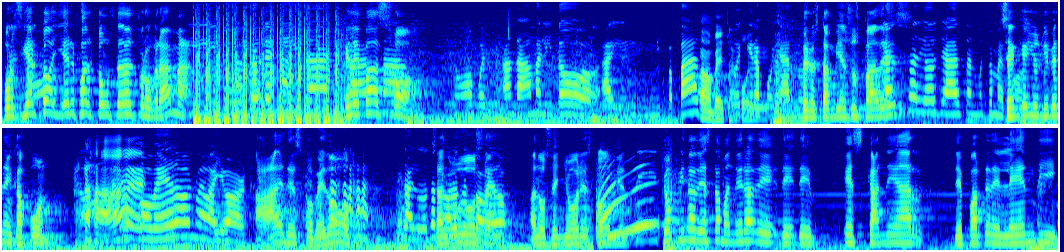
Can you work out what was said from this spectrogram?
Por cierto, ayer faltó usted al programa. Sí, tuve un problemita. ¿Qué le pasó? No, pues andaba malito ahí papás. Ah, vete, tuve que ir a apoyarlos. ¿Pero están bien sus padres? Gracias a Dios ya están mucho mejor. Sé que ellos viven en Japón. En Escobedo, Nueva York. Ah, en Escobedo. Saludos a todos los Saludos Escobedo. a, a los señores, todo bien. ¿Qué opina de esta manera de, de- de escanear de parte de Lendy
